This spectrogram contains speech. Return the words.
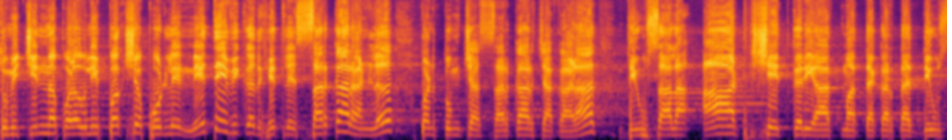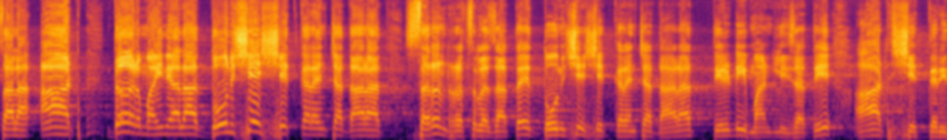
तुम्ही चिन्ह पळवली पक्ष फोडले नेते विकत घेतले सरकार आणलं पण तुमच्या सरकारच्या काळात दिवसाला आठ शेतकरी आत्महत्या करतात दिवसाला आठ दर महिन्याला दोनशे शेतकऱ्यांच्या दारात सरण रचलं जातंय. दोनशे शेतकऱ्यांच्या दारात तिरडी मांडली जाते. आठ शेतकरी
